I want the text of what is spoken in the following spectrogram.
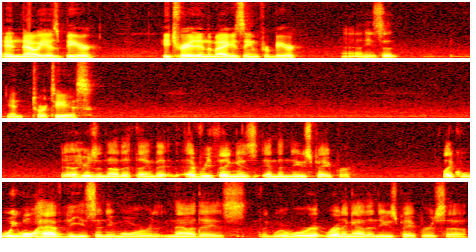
And now he has beer. He traded in the magazine for beer Yeah, he's a and tortillas. Uh, here's another thing that everything is in the newspaper. Like we won't have these anymore nowadays. Like, we're, we're running out of newspapers, so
